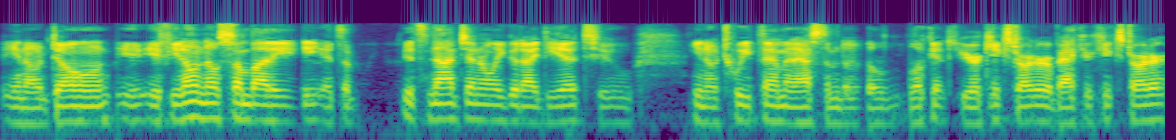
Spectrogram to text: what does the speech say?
You know, don't, if you don't know somebody, it's a, it's not generally a good idea to you know, tweet them and ask them to look at your Kickstarter or back your Kickstarter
